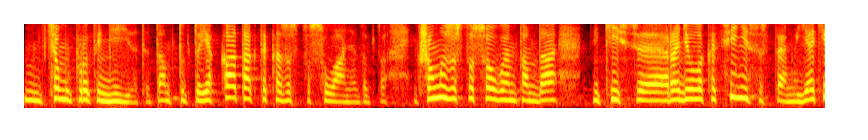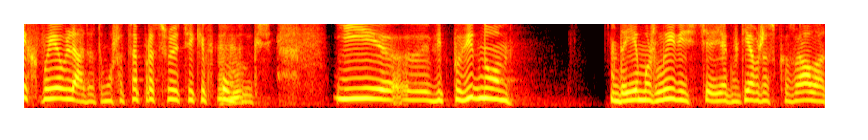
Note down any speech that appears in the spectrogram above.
В цьому протидіяти там, тобто яка тактика застосування? Тобто, якщо ми застосовуємо там да якісь е, радіолокаційні системи, як їх виявляти, тому що це працює тільки в комплексі, і е, відповідно дає можливість, як я вже сказала,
